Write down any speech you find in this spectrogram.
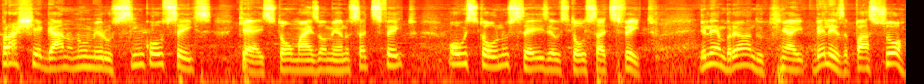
para chegar no número 5 ou 6, que é estou mais ou menos satisfeito, ou estou no 6, eu estou satisfeito. E lembrando que aí, beleza, passou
